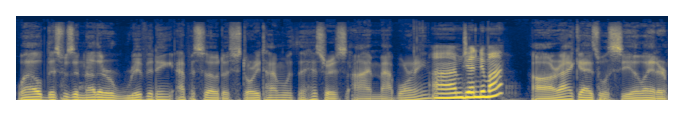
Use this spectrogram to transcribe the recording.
Well, this was another riveting episode of Storytime with the Histories. I'm Matt Borning. I'm Jen Dumas. All right, guys. We'll see you later.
